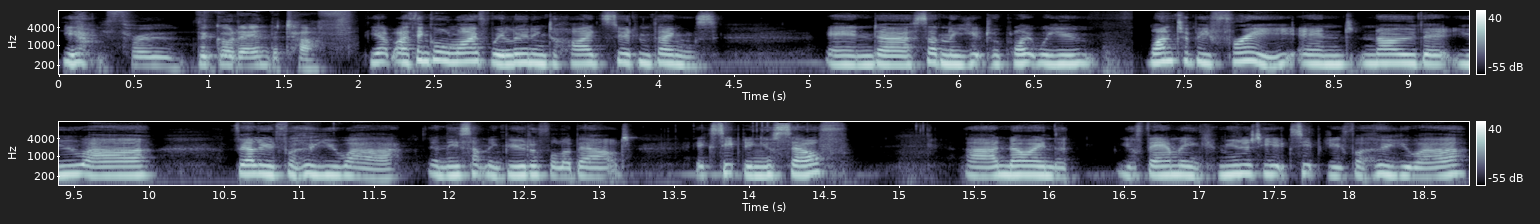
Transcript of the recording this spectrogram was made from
yeah. Through the good and the tough. Yep, I think all life we're learning to hide certain things. And uh, suddenly you get to a point where you want to be free and know that you are valued for who you are. And there's something beautiful about accepting yourself, uh, knowing that your family and community accept you for who you are.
